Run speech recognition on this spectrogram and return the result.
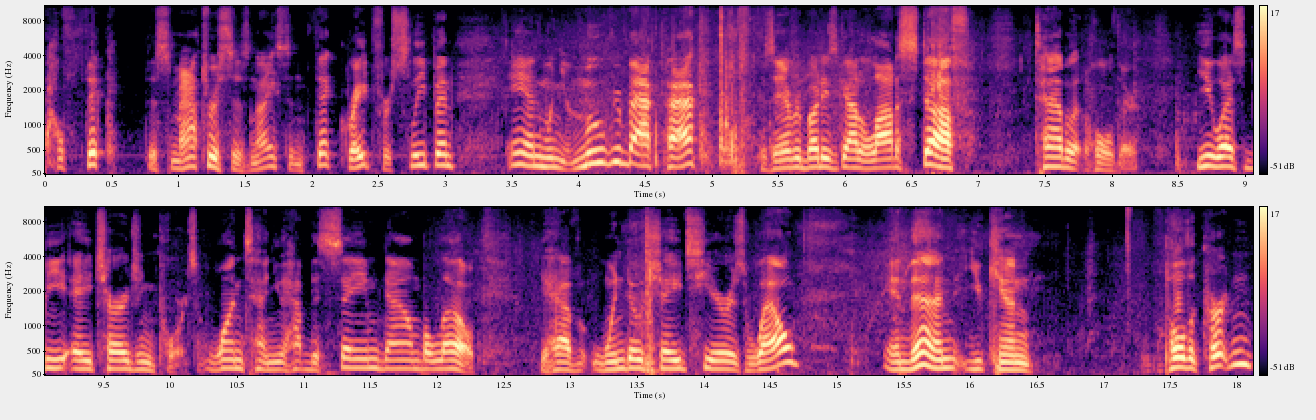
how thick this mattress is. Nice and thick, great for sleeping. And when you move your backpack, because everybody's got a lot of stuff, tablet holder, USB-A charging ports, 110. You have the same down below. You have window shades here as well. And then you can pull the curtain.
